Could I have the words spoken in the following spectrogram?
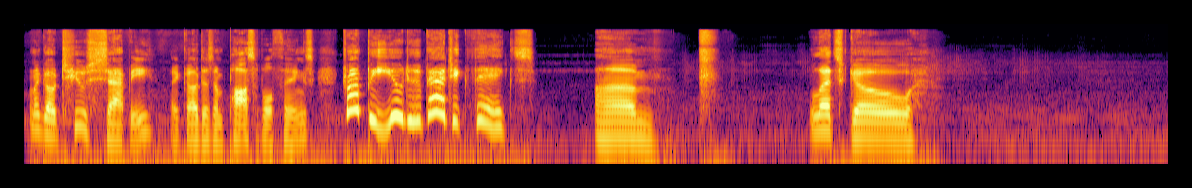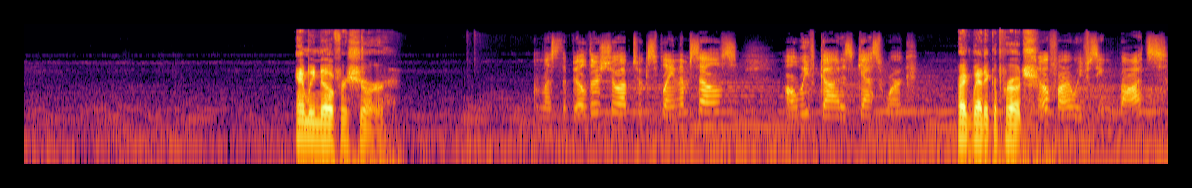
I'm gonna go too sappy, like God does impossible things. Trumpy, you do magic things. Um, let's go. Can we know for sure? Unless the builders show up to explain themselves, all we've got is guesswork. Pragmatic approach. So far, we've seen bots,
